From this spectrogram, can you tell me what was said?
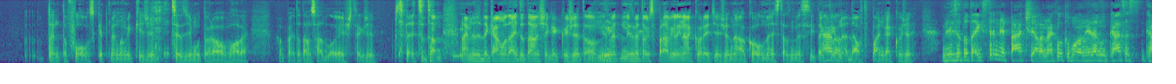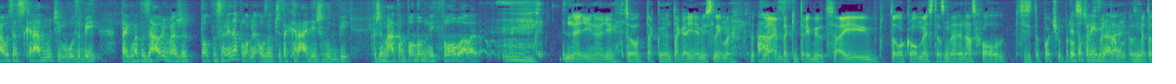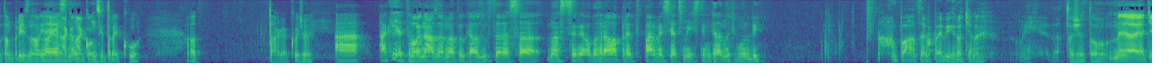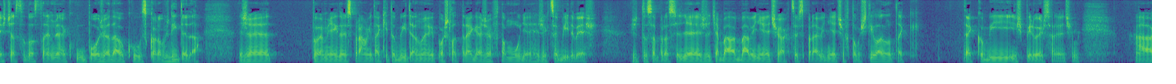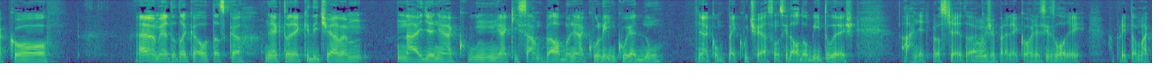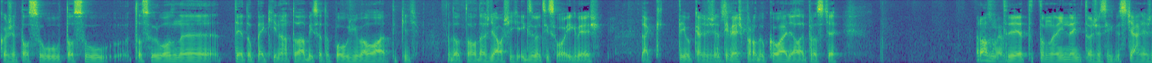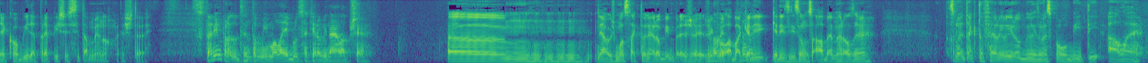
tento flow s Catmanovi, keďže cez deň mu to hralo v hlave. Opäť to tam sadlo, vieš, takže to tam, najmä, že dekamo daj to tam však, akože to, my sme, my sme to spravili na korete, že na okolo mesta sme si tak na Daft Punk, akože. Mne sa toto extrémne páči, ale nakoľko bola nedávno kauza s kradnutím hudby, tak ma to zaujíma, že toto sa nedá podľa mňa označiť za krádež hudby. Že má tam podobný flow, ale... Není, není. To tak, tak ani nemyslíme. To je taký tribut. Aj to okolo mesta sme na schvál, si si to počul proste. to sme, tam, sme to tam priznali no, aj na, na konci treku. A tak akože. A aký je tvoj názor na tú kauzu, ktorá sa na scéne odohrala pred pár mesiacmi s tým kradnutím hudby? Pána, to je úplne vyhrotené. To, že to, ja, ja tiež často dostanem nejakú požiadavku, skoro vždy teda, že povie niekto, že správa takýto beat a mi pošle track a že v tom múde, že chce beat, vieš. Že to sa proste deje, že ťa baví niečo a chceš spraviť niečo v tom štýle, no tak, tak akoby inšpiruješ sa niečím. A ako... Neviem, je to taká otázka. Niekto niekedy, čo ja viem, nájde nejakú, nejaký sample alebo nejakú linku jednu v nejakom peku, čo ja som si dal do beatu, vieš a hneď proste je to mm. akože pre niekoho, že si zlodej. A pritom akože to sú, to sú, to sú rôzne tieto peky na to, aby sa to používalo a ty keď do toho dáš ďalších x vecí svojich, vieš, tak ty ukážeš, že ty vieš produkovať, ale proste Rozumiem. Je to, to není to, že si stiahneš niekoho beat a prepíšeš si tam meno, vieš, to je. S ktorým producentom mimo labelu sa ti robí najlepšie? Um, ja už moc takto nerobím, pretože že no, kolaba, to... kedy, kedy si som s Abem hrozne. Sme takto felili, robili sme spolu beaty, ale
